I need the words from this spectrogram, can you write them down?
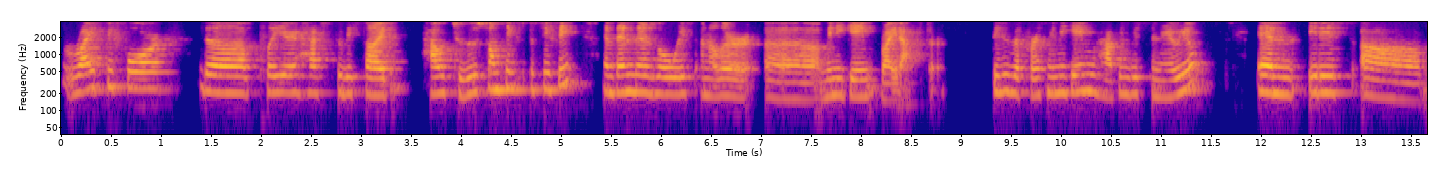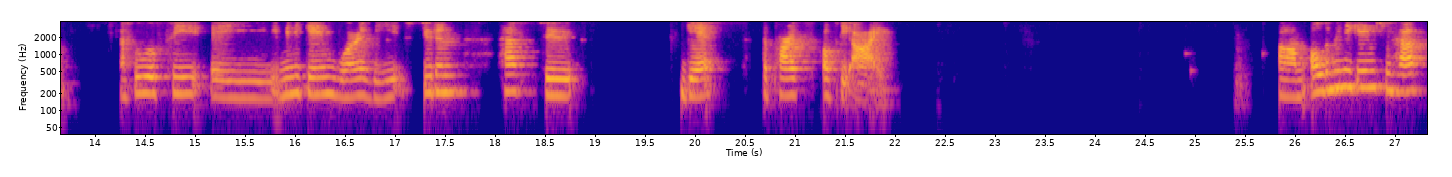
right before the player has to decide how to do something specific. And then there's always another uh, mini game right after. This is the first mini game we have in this scenario. And it is, um, as we will see, a mini game where the student has to guess the parts of the eye. Um, all the mini games we have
